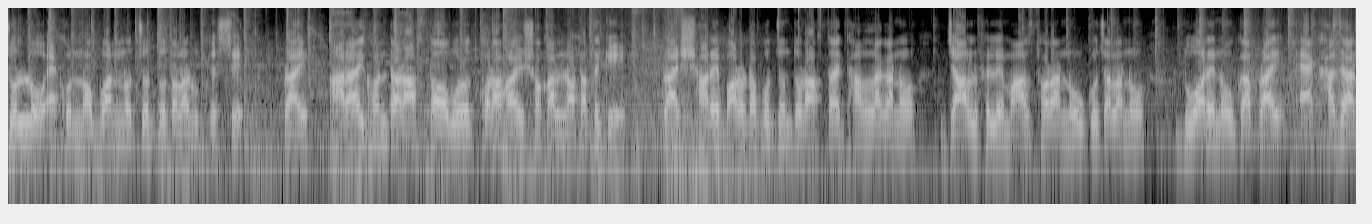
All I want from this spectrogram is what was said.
চলল এখন নবান্ন চোদ্দ তলার উদ্দেশ্যে। প্রায় আড়াই ঘণ্টা রাস্তা অবরোধ করা হয় সকাল নটা থেকে। প্রায় সাড়ে বারোটা পর্যন্ত রাস্তায় ধান লাগানো, জাল ফেলে মাছ ধরা, নৌকো চালানো, দুয়ারে নৌকা প্রায় এক হাজার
